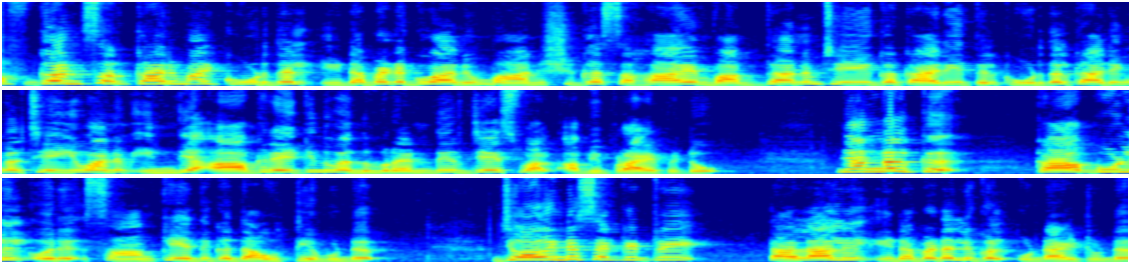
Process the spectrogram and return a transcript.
അഫ്ഗാൻ സർക്കാരുമായി കൂടുതൽ ഇടപഴകുവാനും മാനുഷിക സഹായം വാഗ്ദാനം ചെയ്യുക കാര്യത്തിൽ കൂടുതൽ കാര്യങ്ങൾ ചെയ്യുവാനും ഇന്ത്യ ആഗ്രഹിക്കുന്നുവെന്നും രൺധീർ ജയ്സ്വാൾ അഭിപ്രായപ്പെട്ടു. ഞങ്ങൾക്ക് കാബൂളിൽ ഒരു സാങ്കേതിക ദൗത്യമുണ്ട്. ജോയിന്റ് സെക്രട്ടറി തലാലിൽ ഇടപെടലുകൾ ഉണ്ടായിട്ടുണ്ട്.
